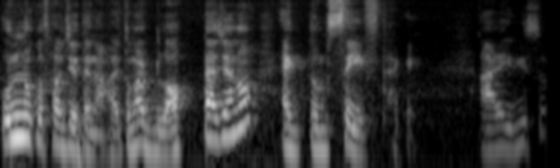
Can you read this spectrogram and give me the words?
অন্য কোথাও যেতে না হয়। তোমার ব্লকটা যেন একদম সেফ থাকে। আর এই রিসোর্স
